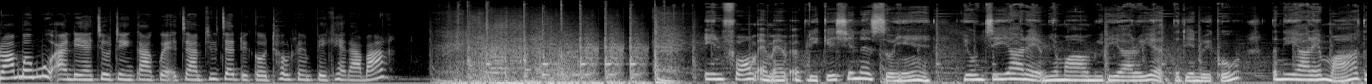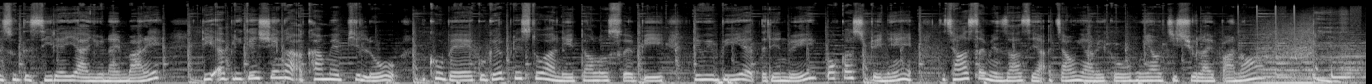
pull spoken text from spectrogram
လွှမ်းမိုးမှုအန္တရာယ်ကြိုတင်ကာကွယ်အကြံပြုချက်တွေကိုထုတ်လွှင့်ပေးခဲ့တာပါ Inform MM application နဲ့ဆိုရင်ယုံကြည်ရတဲ့မြန်မာမီဒီယာတွေရဲ့သတင်းတွေကိုတနေရာထဲမှာသစုသစည်းတဲ့ရယူနိုင်ပါတယ်။ဒီ application ကအခမဲ့ဖြစ်လို့အခုပဲ Google Play Store ကနေ download ဆွဲပြီး DVB ရဲ့သတင်းတွေ podcast တွေနဲ့တခြားစိတ်ဝင်စားစရာအကြောင်းအရာတွေကိုဝင်ရောက်ကြည့်ရှုလိုက်ပါနော်။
